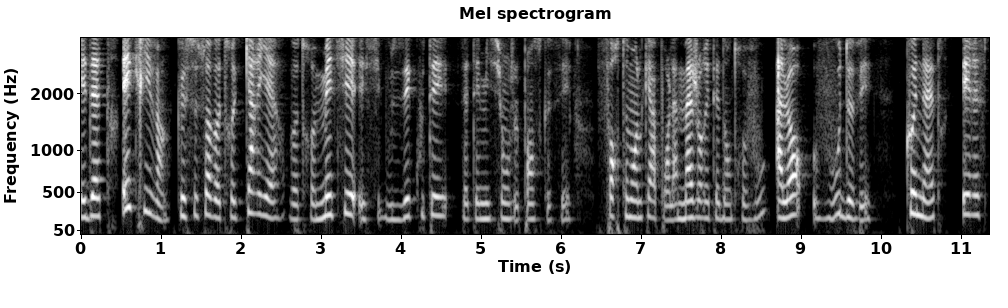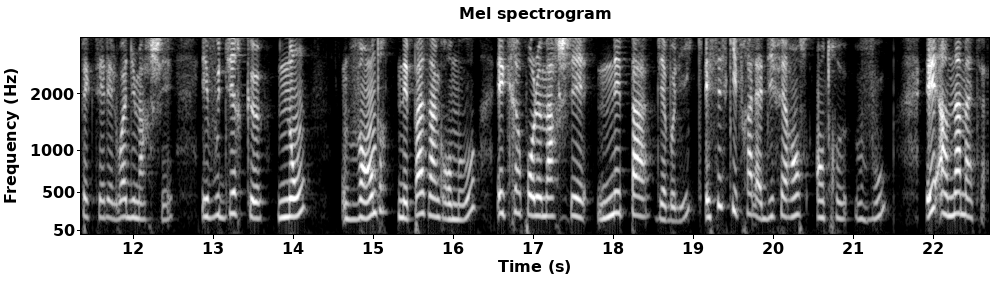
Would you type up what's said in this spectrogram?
est d'être écrivain, que ce soit votre carrière, votre métier, et si vous écoutez cette émission, je pense que c'est fortement le cas pour la majorité d'entre vous, alors vous devez connaître et respecter les lois du marché et vous dire que non, Vendre n'est pas un gros mot, écrire pour le marché n'est pas diabolique, et c'est ce qui fera la différence entre vous et un amateur.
